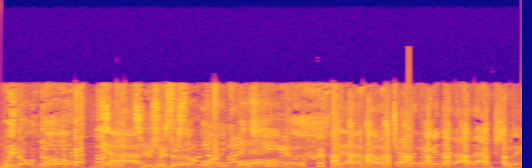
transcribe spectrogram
We don't know. so Yeah, it's usually just a blank much, you? Yeah, no, we're trying to figure that out actually.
